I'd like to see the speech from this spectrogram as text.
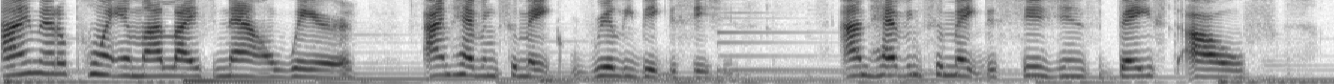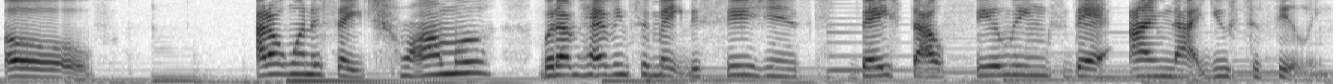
I'm at a point in my life now where I'm having to make really big decisions. I'm having to make decisions based off of, I don't want to say trauma, but I'm having to make decisions based off feelings that I'm not used to feeling.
